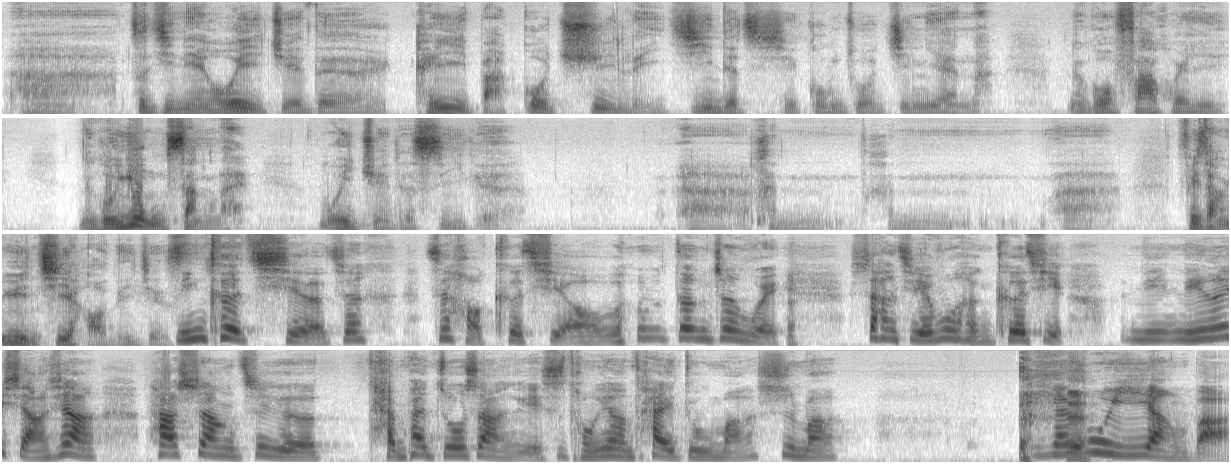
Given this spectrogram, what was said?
啊，这几年我也觉得可以把过去累积的这些工作经验呢，能够发挥，能够用上来，我也觉得是一个呃很很啊、非常运气好的一件事。您客气了，真真好客气哦。我们邓政委上节目很客气，你你能想象他上这个谈判桌上也是同样态度吗？是吗？应该不一样吧？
